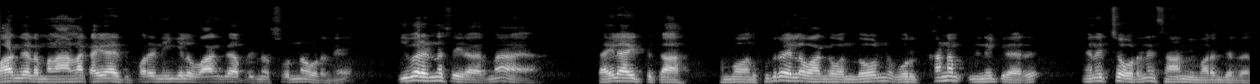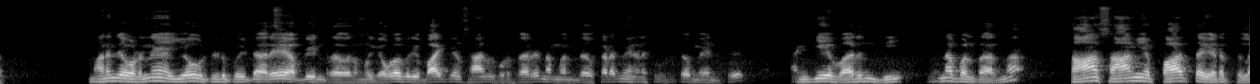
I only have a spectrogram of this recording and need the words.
வாங்க நம்ம நான்லாம் கைலாயத்துக்கு போகிறேன் நீங்களும் வாங்க அப்படின்னு சொன்ன உடனே இவர் என்ன செய்கிறாருன்னா கைலாயத்துக்கா நம்ம அந்த குதிரையெல்லாம் வாங்க வந்தோன்னு ஒரு கணம் நினைக்கிறாரு. நினச்ச உடனே சாமி மறைஞ்சிடுறாரு. மறைஞ்ச உடனே ஐயோ விட்டுட்டு போயிட்டாரே அப்படின்ற நம்மளுக்கு எவ்வளோ பெரிய பாக்கியம் சாமி கொடுத்தாரு. நம்ம இந்த கடமையை நினச்சி விட்டுட்டோமேன்ட்டு அங்கேயே வருந்தி என்ன பண்ணுறாருன்னா தான் சாமியை பார்த்த இடத்துல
